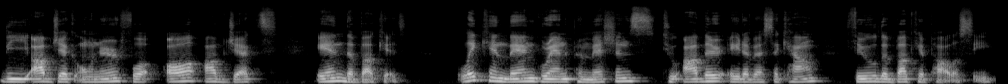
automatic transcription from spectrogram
the object owner for all objects in the bucket. They can then grant permissions to other AWS accounts through the bucket policy.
